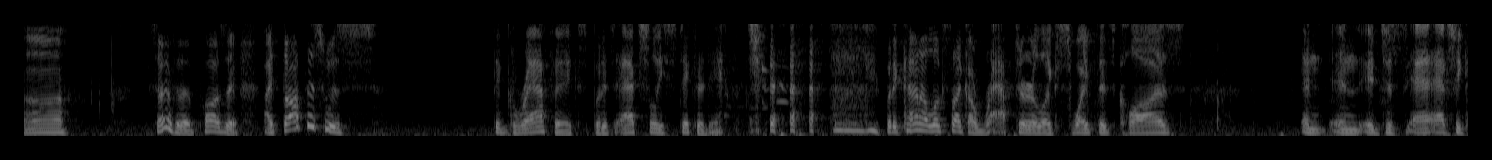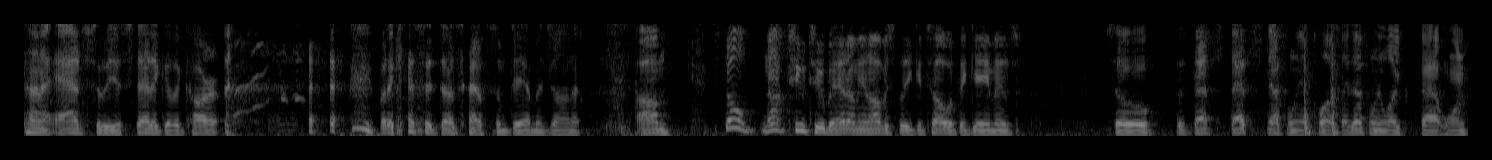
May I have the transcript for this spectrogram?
Uh, sorry for that pause there. I thought this was the graphics, but it's actually sticker damage. but it kind of looks like a raptor like swiped its claws and and it just actually kind of adds to the aesthetic of the cart. but I guess it does have some damage on it. Um, still not too too bad. I mean, obviously you can tell what the game is, so that's that's definitely a plus. I definitely like that one.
